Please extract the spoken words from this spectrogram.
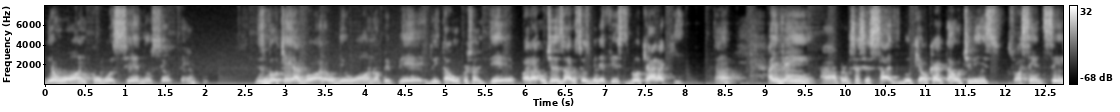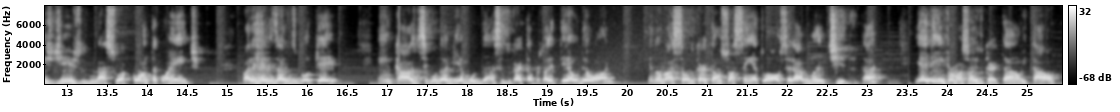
The One com você no seu tempo. Desbloqueie agora o The One app do Itaú Personalité para utilizar os seus benefícios, desbloquear aqui. Tá? Aí vem ah, para você acessar e desbloquear o cartão, utilize sua senha de seis dígitos na sua conta corrente para realizar o desbloqueio. Em caso de segunda via, mudanças do cartão Personalité, o The One renovação do cartão, sua senha atual será mantida, tá? E aí tem informações do cartão e tal,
